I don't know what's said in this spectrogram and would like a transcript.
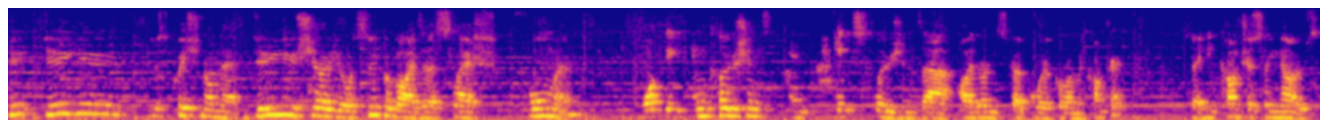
Do, do you, just question on that, do you show your supervisor slash foreman what the inclusions and exclusions are either in the scope of work or on the contract? So he consciously knows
